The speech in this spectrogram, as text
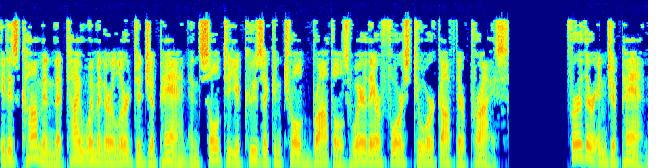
It is common that Thai women are lured to Japan and sold to Yakuza-controlled brothels where they are forced to work off their price. Further in Japan,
